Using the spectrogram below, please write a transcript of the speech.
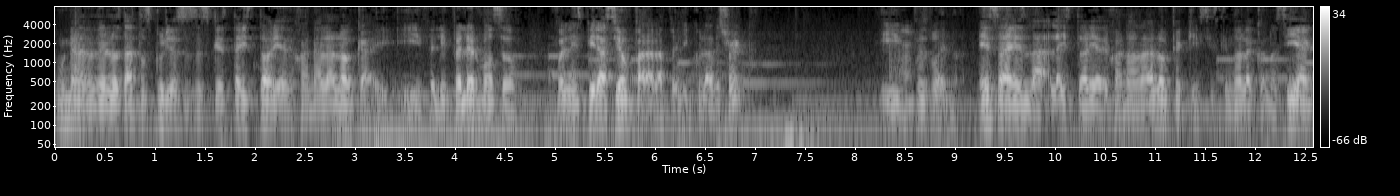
uno de los datos curiosos es que esta historia de Juana la Loca y, Felipe el Hermoso fue la inspiración para la película de Shrek. Y pues bueno, esa es la, la historia de Juana la Loca, que si es que no la conocían,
